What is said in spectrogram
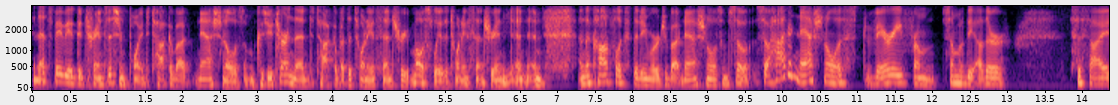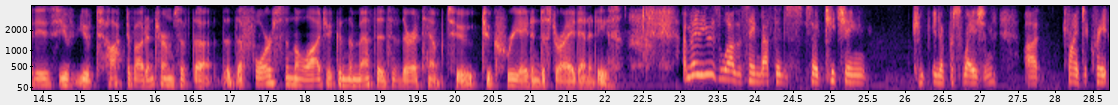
And that's maybe a good transition point to talk about nationalism, because you turn then to talk about the 20th century, mostly the 20th century, and, and, and, and the conflicts that emerge about nationalism. So, so how did nationalists vary from some of the other societies you've you've talked about in terms of the, the, the force and the logic and the methods of their attempt to to create and destroy identities? I mean, they use a lot of the same methods. So teaching, you know, persuasion, uh, trying to create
